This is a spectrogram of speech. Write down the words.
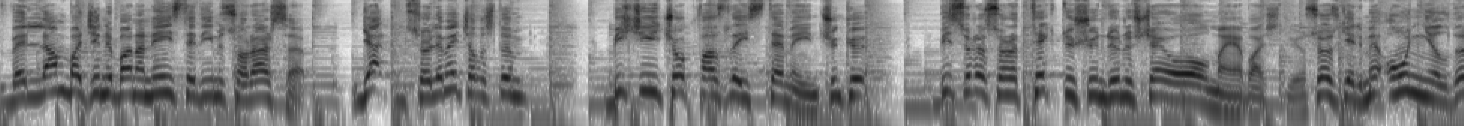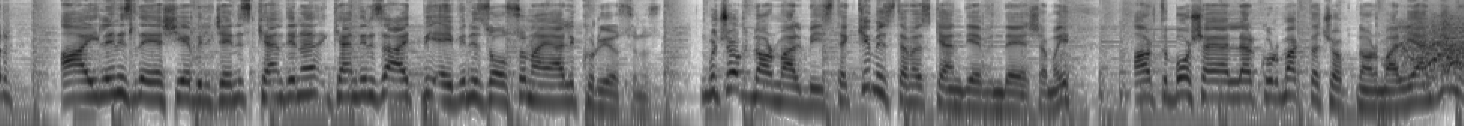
ve lamba cini bana ne istediğimi sorarsa... Ya söylemeye çalıştığım bir şeyi çok fazla istemeyin. Çünkü bir süre sonra tek düşündüğünüz şey o olmaya başlıyor. Söz gelimi 10 yıldır ailenizle yaşayabileceğiniz, kendine kendinize ait bir eviniz olsun hayali kuruyorsunuz. Bu çok normal bir istek. Kim istemez kendi evinde yaşamayı? Artı boş hayaller kurmak da çok normal. Yani değil mi?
